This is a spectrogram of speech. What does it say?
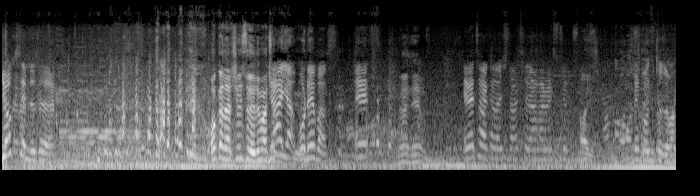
ya. Yok senin de. O kadar şey söyledim açın. Ya ya oraya bas. Evet. Ne ne? Evet arkadaşlar selam vermek istiyor musunuz? Hayır. Defol git o zaman.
